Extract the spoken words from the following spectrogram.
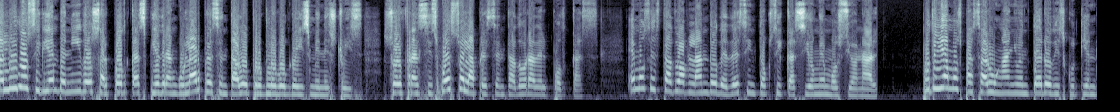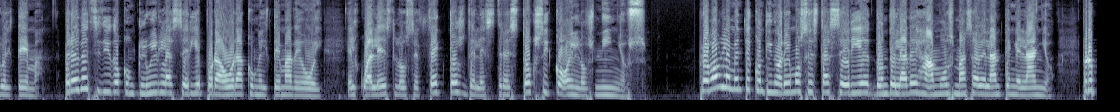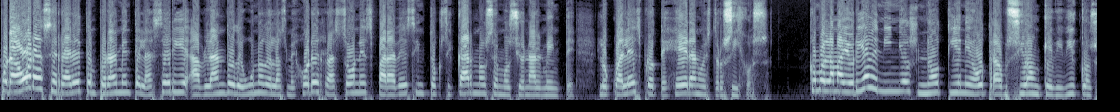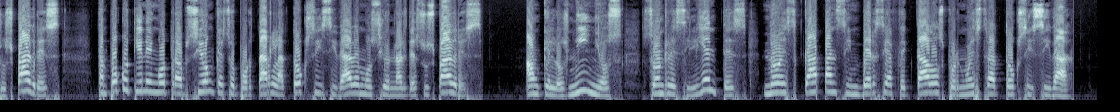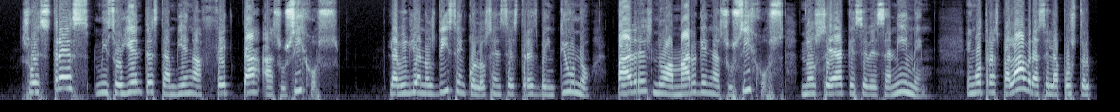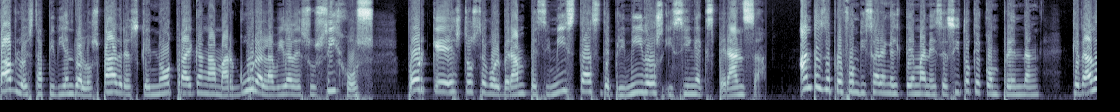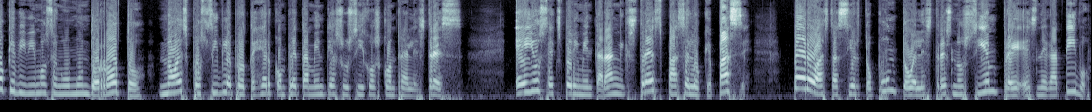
Saludos y bienvenidos al podcast Piedra Angular presentado por Global Grace Ministries. Soy Francis Hueso, la presentadora del podcast. Hemos estado hablando de desintoxicación emocional. Podríamos pasar un año entero discutiendo el tema, pero he decidido concluir la serie por ahora con el tema de hoy, el cual es los efectos del estrés tóxico en los niños. Probablemente continuaremos esta serie donde la dejamos más adelante en el año, pero por ahora cerraré temporalmente la serie hablando de una de las mejores razones para desintoxicarnos emocionalmente, lo cual es proteger a nuestros hijos. Como la mayoría de niños no tiene otra opción que vivir con sus padres, tampoco tienen otra opción que soportar la toxicidad emocional de sus padres. Aunque los niños son resilientes, no escapan sin verse afectados por nuestra toxicidad. Su estrés, mis oyentes, también afecta a sus hijos. La Biblia nos dice en Colosenses 3:21, padres no amarguen a sus hijos, no sea que se desanimen. En otras palabras, el apóstol Pablo está pidiendo a los padres que no traigan amargura a la vida de sus hijos, porque estos se volverán pesimistas, deprimidos y sin esperanza. Antes de profundizar en el tema, necesito que comprendan que dado que vivimos en un mundo roto, no es posible proteger completamente a sus hijos contra el estrés. Ellos experimentarán estrés pase lo que pase, pero hasta cierto punto el estrés no siempre es negativo.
